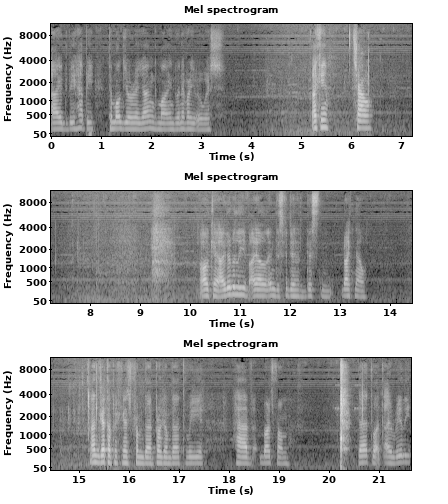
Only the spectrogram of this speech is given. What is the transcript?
I'd be happy to mold your young mind whenever you wish. Okay, ciao. Okay, I do believe I'll end this video this right now. And get a package from the program that we have bought from. that what I really.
